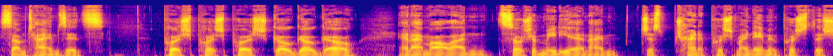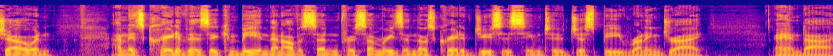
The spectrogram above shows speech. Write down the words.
Sometimes it's push, push, push, go, go, go, and I'm all on social media and I'm just trying to push my name and push the show and I'm as creative as it can be. And then all of a sudden, for some reason, those creative juices seem to just be running dry. And uh,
